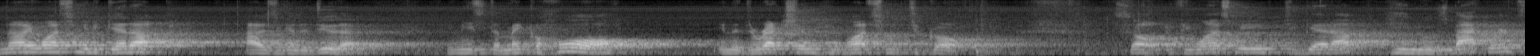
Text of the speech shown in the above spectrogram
Now he wants me to get up. How is he going to do that? He needs to make a hole in the direction he wants me to go. So if he wants me to get up, he moves backwards,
